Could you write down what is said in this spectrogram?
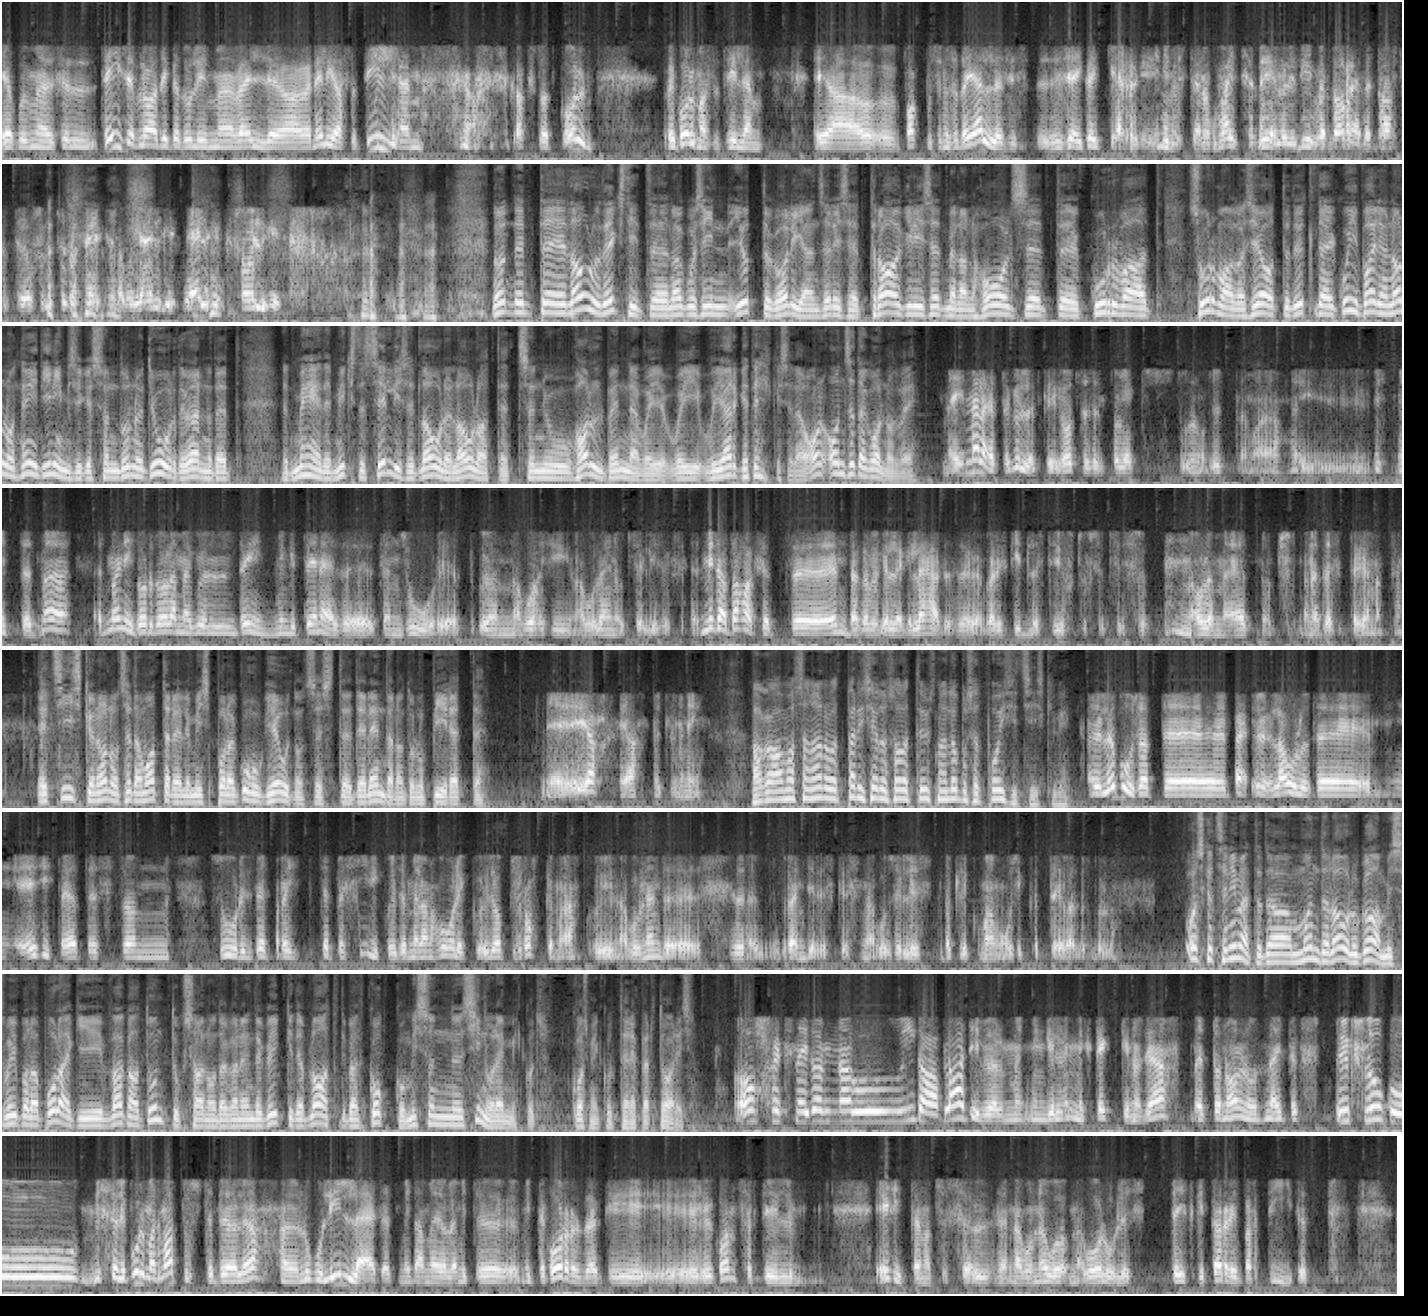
Ja kui me seal teise plaadiga tulime välja neli aastat hiljem, kaks tuhat kolm või kolm aastat hiljem, ja pakkusime seda jälle, siis, siis jäi kõik järgi, inimeste nagu maitsemeel oli niivõrd arenenud aastate jooksul, et seda peeti nagu jälgi, jälgiks solgiks. no need eh, laulutekstid, eh, nagu siin juttu ka oli, on sellised traagilised, melanhoolsed, eh, kurvad, surmaga seotud, ütle, kui palju on olnud neid inimesi, kes on tulnud juurde ja öelnud, et et mehed, et miks te selliseid laule laulate, et see on ju halb enne või, või, või ärge tehke seda, on, on seda ka olnud või? ei mäleta küll, et keegi otseselt oleks tulnud ütlema ja ei, vist mitte, et me, et mõnikord oleme küll teinud mingit enesetsensuuri, et kui on nagu asi nagu läinud selliseks, et mida tahaks, et endaga või kellegi lähedasega päris kindlasti juhtuks, et siis oleme jätnud mõned asjad tegemata. et siiski on olnud seda materjali, mis pole kuhugi jõudnud, sest teil endal on tulnud piir ette? jah, jah, ütleme nii aga ma saan aru, et päriselus olete üsna lõbusad poisid siiski või? lõbusate laulude esitajatest on suuri depre-, depressiivikuid ja melanhoolikuid hoopis rohkem jah, kui nagu nendes bändides, kes nagu sellist mõtlikuma muusikat teevad võib-olla oskad sa nimetada mõnda laulu ka, mis võib-olla polegi väga tuntuks saanud, aga nende kõikide plaatide pealt kokku, mis on sinu lemmikud kosmikute repertuaaris? oh, eks neid on nagu iga plaadi peal mingi lemmik tekkinud jah, et on olnud näiteks üks lugu, mis oli Pulmade matuste peal jah, lugu Lilled, et mida me ei ole mitte, mitte kordagi kontserdil esitanud, sest seal nagu nõuab nagu olulist teist kitarripartiid, et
